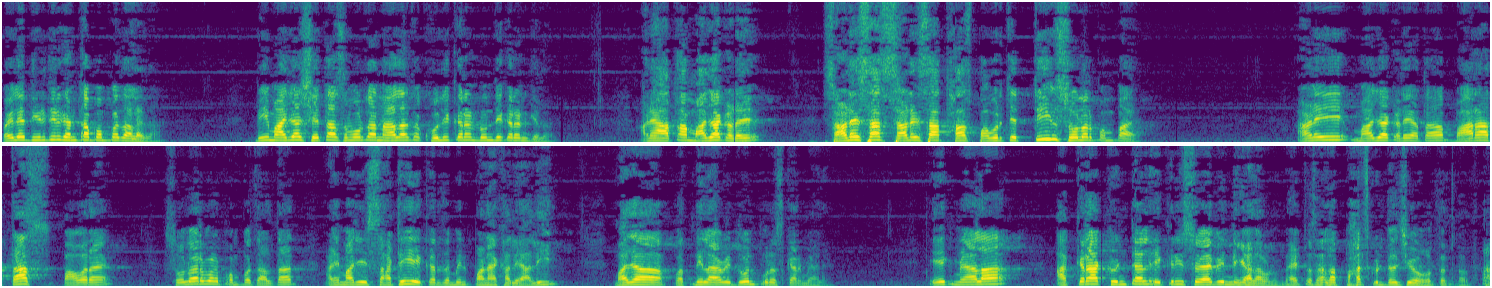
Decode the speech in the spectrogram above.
पहिले दीड दीड घंटा पंप चालायचा. मी माझ्या शेतासमोरचा नालाचं खोलीकरण रुंदीकरण केलं. आणि आता माझ्याकडे साडेसात साडेसात हास पॉवरचे तीन सोलर पंप आहे. आणि माझ्याकडे आता बारा तास पॉवर आहे. सोलरवर पंप चालतात. आणि माझी साठी एकर जमीन पाण्याखाली आली. माझ्या पत्नीला यावेळी दोन पुरस्कार मिळाले. एक मिळाला अकरा क्विंटल एकरी सोयाबीन निघाला म्हणून. नाही तर साला पाच क्विंटल शिवाय होतच नव्हता.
